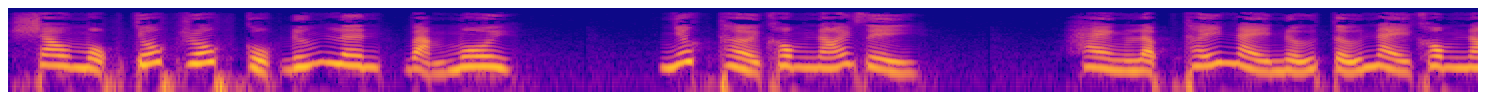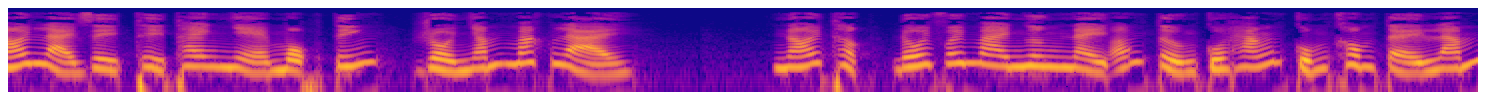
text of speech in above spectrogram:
Sau một chốt rốt cuộc đứng lên, vặn môi. Nhất thời không nói gì. Hàng Lập thấy này nữ tử này không nói lại gì thì than nhẹ một tiếng, rồi nhắm mắt lại. Nói thật, đối với Mai Ngưng này ấn tượng của hắn cũng không tệ lắm.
